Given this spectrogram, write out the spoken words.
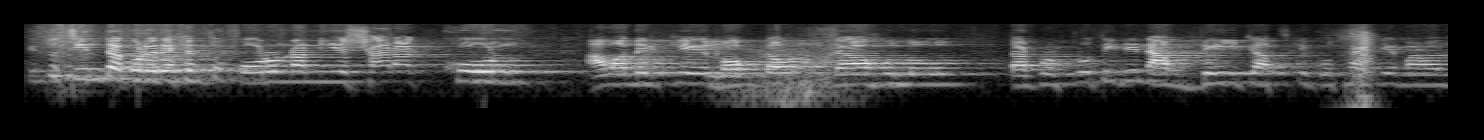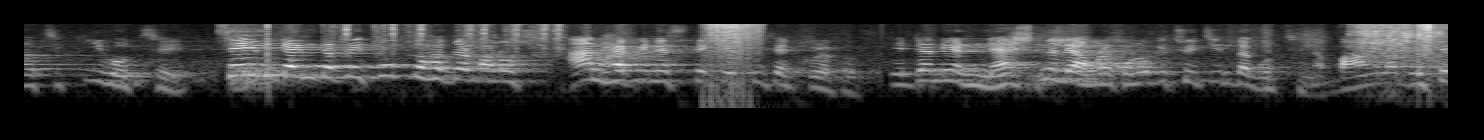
কিন্তু চিন্তা করে দেখেন তো, করোনা নিয়ে সারাক্ষণ আমাদেরকে লকডাউন দেওয়া হলো, তারপর প্রতিদিন আপডেট আজকে কোথায় কে মারা যাচ্ছে, কি হচ্ছে? সেম টাইমটাতে চোদ্দ হাজার মানুষ আনহ্যাপিনেস থেকে সুইসাইড করে ফেলছে। এটা নিয়ে ন্যাশনালি আমরা কোনো কিছুই চিন্তা করছি না। বাংলাদেশে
